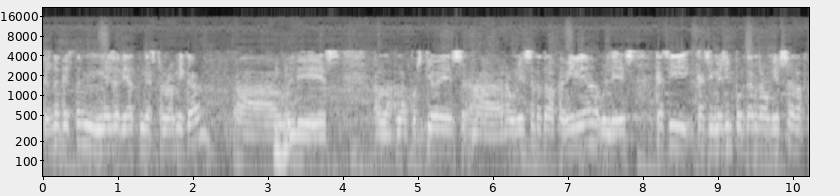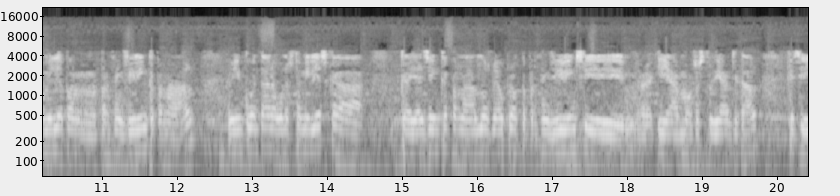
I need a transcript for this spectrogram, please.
És una festa més aviat gastronòmica, eh, vull dir, és, la, la qüestió és uh, reunir-se tota la família, vull dir, és quasi, quasi més important reunir-se la família per, per Thanksgiving que per Nadal. A mi em comentaven algunes famílies que, que hi ha gent que per Nadal no es veu, però que per Thanksgiving, si, aquí hi ha molts estudiants i tal, que si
